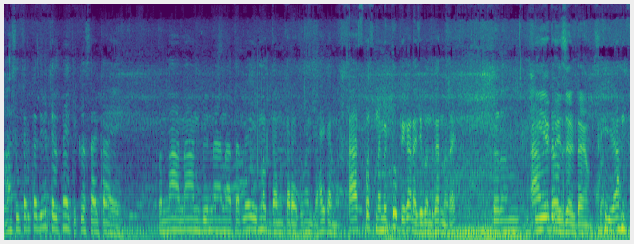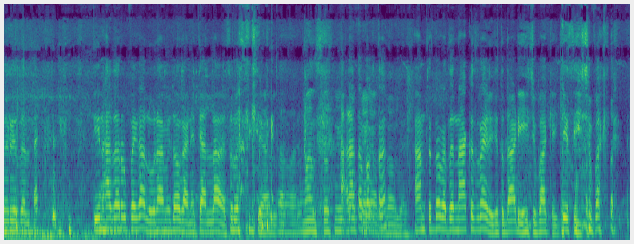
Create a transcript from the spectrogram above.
असं तर कधी विचारत नाही ते कसं आहे काय आहे. पण नाना आणि बी नाना तर लय मतदान करायचं म्हणलं आहे का नाही? आजपासून मी टोपी करायची बंद करणार आहे. कारण रिझल्ट आहे आमचा. आमचा रिझल्ट आहे. तीन हजार रुपये घालून आम्ही दोघांनी त्याला लावायला सुरुवात केली. माणसात आणि आता फक्त आमच्या दोघांचं नाकच राहिले जिथं दाढी यायची बाकी आहे, केस यायची बाकी आहे.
